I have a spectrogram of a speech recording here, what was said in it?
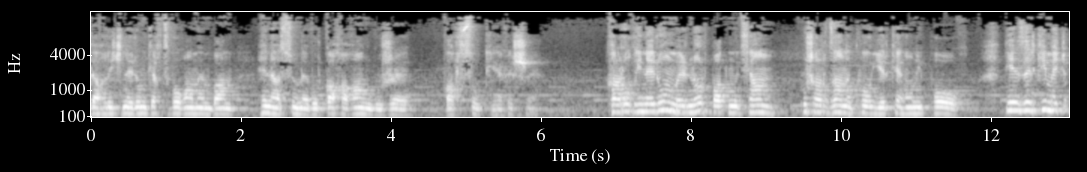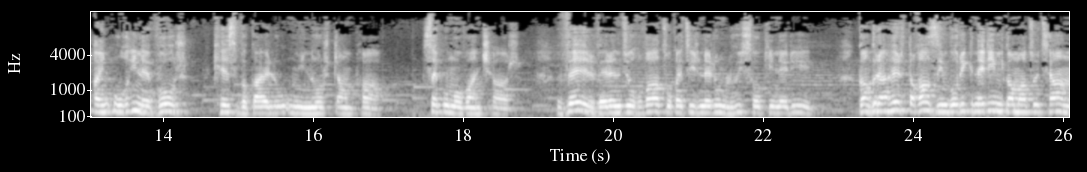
դահլիճներում կեղծվող ամեն բան հենասյուն է, որ կախաղան գուժե, կարսոտ եղեշե։ Քարողիներում մեր նոր պատմության հուշարձանը քո երկեհոնի փող, տիեզերքի մեջ այն ուղին է, որ քեզ վկայելու ունի նոր ճամփա, սեպումով անչար, վեր վերընձյուղված ուղեցիրներում լույս հոգիների, գանգրահեր տղա զինվորիկների միգամածության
